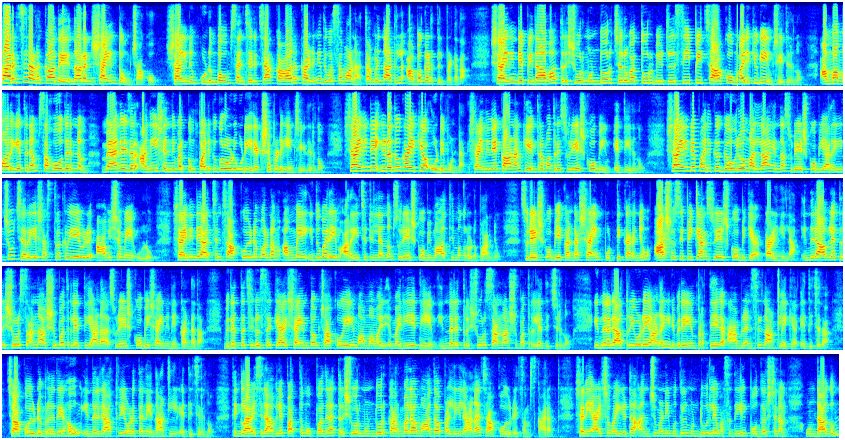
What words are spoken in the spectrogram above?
കരച്ചിലടക്കാതെ നടൻ ഷൈൻ ടോം ചാക്കോ. ഷൈനും കുടുംബവും സഞ്ചരിച്ച കാറ് കഴിഞ്ഞ ദിവസമാണ് തമിഴ്നാട്ടിൽ അപകടത്തിൽപ്പെട്ടത്. ഷൈനിന്റെ പിതാവ് തൃശൂർ മുണ്ടൂർ ചെറുവത്തൂർ വീട്ടിൽ സി പി ചാക്കോ മരിക്കുകയും ചെയ്തിരുന്നു. അമ്മ മറിയത്തിനും സഹോദരനും മാനേജർ അനീഷ് എന്നിവർക്കും പരിക്കുകളോടുകൂടി രക്ഷപ്പെടുകയും ചെയ്തിരുന്നു. ഷൈനിന്റെ ഇടതുകൈക്ക് ഒടിവുണ്ട്. ഷൈനിനെ കാണാൻ കേന്ദ്രമന്ത്രി സുരേഷ് ഗോപിയും എത്തിയിരുന്നു. ഷൈനിന്റെ പരിക്ക് ഗൗരവമല്ല എന്ന് സുരേഷ് ഗോപി അറിയിച്ചു. ചെറിയ ശസ്ത്രക്രിയയുടെ ആവശ്യമേ ഉള്ളൂ. ഷൈനിന്റെ അച്ഛൻ ചാക്കോയുടെ മരണം അമ്മയെ ഇതുവരെയും അറിയിച്ചിട്ടില്ലെന്നും സുരേഷ് ഗോപി മാധ്യമങ്ങളോട് പറഞ്ഞു. സുരേഷ് ഗോപിയെ കണ്ട ഷൈൻ പൊട്ടിക്കരഞ്ഞു. ആശ്വസിപ്പിക്കാൻ സുരേഷ് ഗോപിക്ക് കഴിഞ്ഞില്ല. ഇന്ന് രാവിലെ തൃശൂർ സൺ ആശുപത്രിയിലെത്തിയാണ് സുരേഷ് ഗോപി ഷൈനിനെ കണ്ടത്. വിദഗ്ധ ചികിത്സയ്ക്കായി ഷൈൻ ടോം ചാക്കോയെയും അമ്മ മരി- മരിയേറ്റിയെയും ഇന്നലെ തൃശൂർ സൺ ആശുപത്രിയിൽ എത്തിച്ചിരുന്നു. ഇന്നലെ രാത്രിയോടെയാണ് ഇരുവരെയും പ്രത്യേക ആംബുലൻസിൽ നാട്ടിലേക്ക് എത്തിച്ചത്. ചാക്കോയുടെ മൃതദേഹവും ഇന്നലെ രാത്രിയോടെ തന്നെ നാട്ടിൽ എത്തിച്ചിരുന്നു. തിങ്കളാഴ്ച രാവിലെ പത്ത് മുപ്പതിന് തൃശൂർ മുണ്ടൂർ കർമ്മല മാതാ പള്ളിയിലാണ് ചാക്കോയുടെ സംസ്കാരം. ശനിയാഴ്ച വൈകിട്ട് അഞ്ചു മണി മുതൽ മുണ്ടൂരിലെ വസതിയിൽ പൊതുദർശനം ഉണ്ടാകും.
